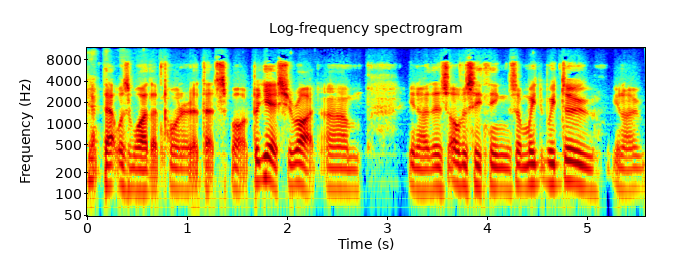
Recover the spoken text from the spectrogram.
yep. that was why they pointed at that spot but yes you're right um, you know, there's obviously things, and we, we do, you know,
